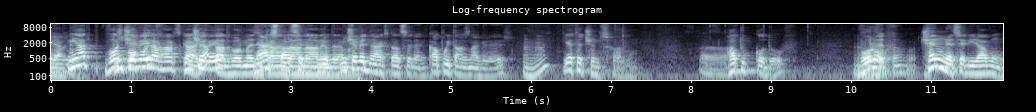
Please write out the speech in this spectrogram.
իրավունք։ մի հատ ոչ պոպուլար հարց կա, այդ տալ, որ մեզ նրանք կանան ստացել- դան արեն դրա։ Մինչև այդ նրանք ստացել են կապույտ անձնագրեր, եթե չեմ սխալվում, հատուկ կոդով, որով չեն ունեցել իրավունք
